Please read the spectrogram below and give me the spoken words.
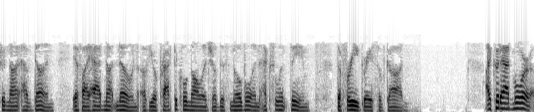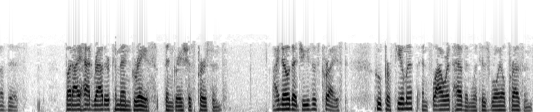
should not have done if I had not known of your practical knowledge of this noble and excellent theme, the free grace of God. I could add more of this, but I had rather commend grace than gracious persons. I know that Jesus Christ, who perfumeth and flowereth heaven with his royal presence,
